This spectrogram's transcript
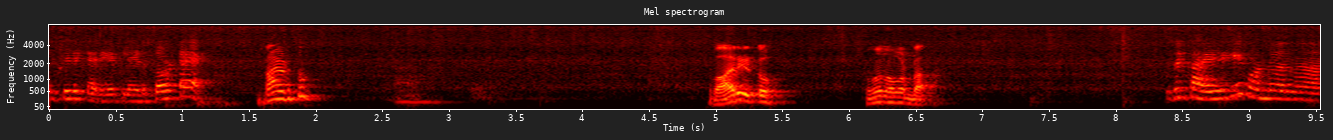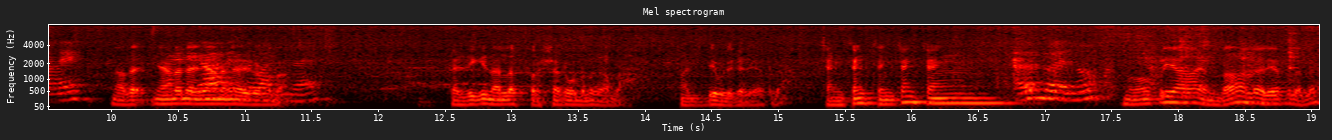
ഇച്ചിരി കരിയേറ്റില എടുത്തോട്ടെ? ഇതാ എടുത്തു. വാരി കിട്ടോ ഒന്നും നോക്കണ്ട. ഇത് കഴുകി കൊണ്ടുവന്നതാണേ. അതെ ഞാൻ തന്നെ ഞാൻ തന്നെ ഇത് കഴുകി നല്ല ഫ്രഷ് ആയിട്ട് കൊണ്ടുവന്ന് കണ്ട. അടിപൊളി കറിയാപ്പില ചങ് ചങ് ചങ് ചങ് ചങ്. നോക്കിയാ എന്താ നല്ല കറിയാപ്പില അല്ലേ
